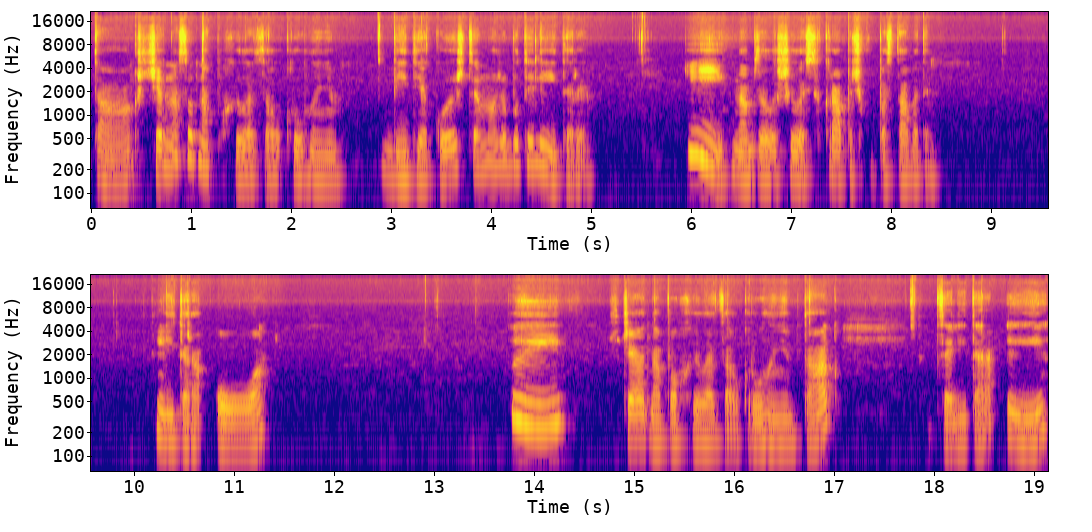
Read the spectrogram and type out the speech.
Так, ще в нас одна похила за округленням. Від якої ж це може бути літери? І нам залишилось крапочку поставити. Літера О. І. Ще одна похила за округленням. Так. Це літера І.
